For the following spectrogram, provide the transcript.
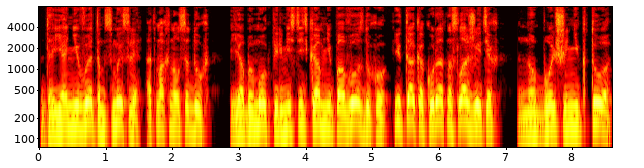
«Да я не в этом смысле», – отмахнулся дух. «Я бы мог переместить камни по воздуху и так аккуратно сложить их, но больше никто».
